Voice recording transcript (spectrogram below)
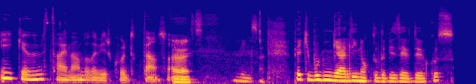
İlk gezimiz Tayland olabilir kurduktan sonra. Evet. Ne güzel. Peki bugün geldiği noktada biz evde yokuz.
